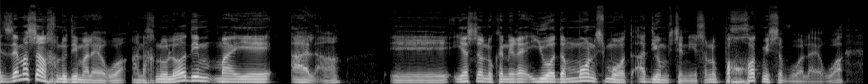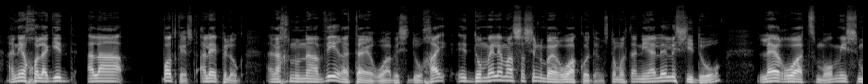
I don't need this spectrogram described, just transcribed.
זה מה שאנחנו יודעים על האירוע, אנחנו לא יודעים מה יהיה הלאה. אה, יש לנו כנראה, יהיו עוד המון שמועות עד יום שני, יש לנו פחות משבוע לאירוע. אני יכול להגיד על הפודקאסט, על אפלוג, אנחנו נעביר את האירוע בשידור חי, דומה למה שעשינו באירוע הקודם. זאת אומרת, אני אעלה לשידור, לאירוע עצמו, מ-8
